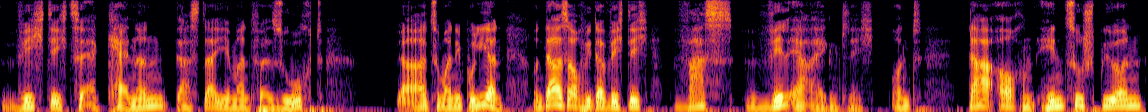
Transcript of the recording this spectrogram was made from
wichtig zu erkennen, dass da jemand versucht, ja, zu manipulieren. Und da ist auch wieder wichtig, was will er eigentlich? Und da auch hinzuspüren,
